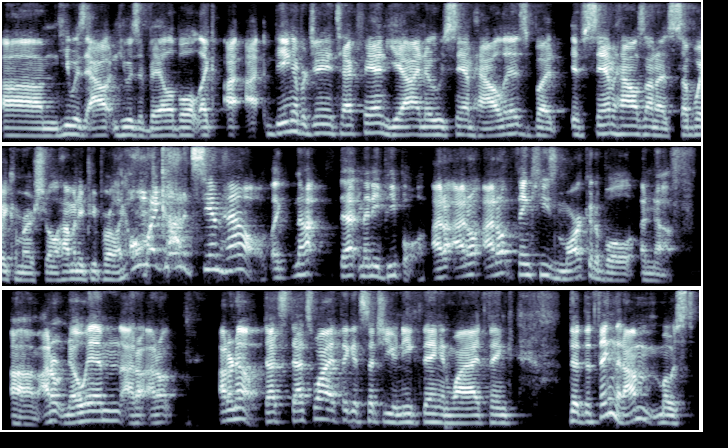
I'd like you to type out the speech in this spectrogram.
Um, he was out and he was available. Like I, I, being a Virginia Tech fan, yeah, I know who Sam Howell is, but if Sam Howell's on a Subway commercial, how many people are like, "Oh my God, it's Sam Howell"? Like not that many people. I don't, I don't, I don't think he's marketable enough. Um, I don't know him. I don't, I don't, I don't know. That's that's why I think it's such a unique thing, and why I think the the thing that I'm most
